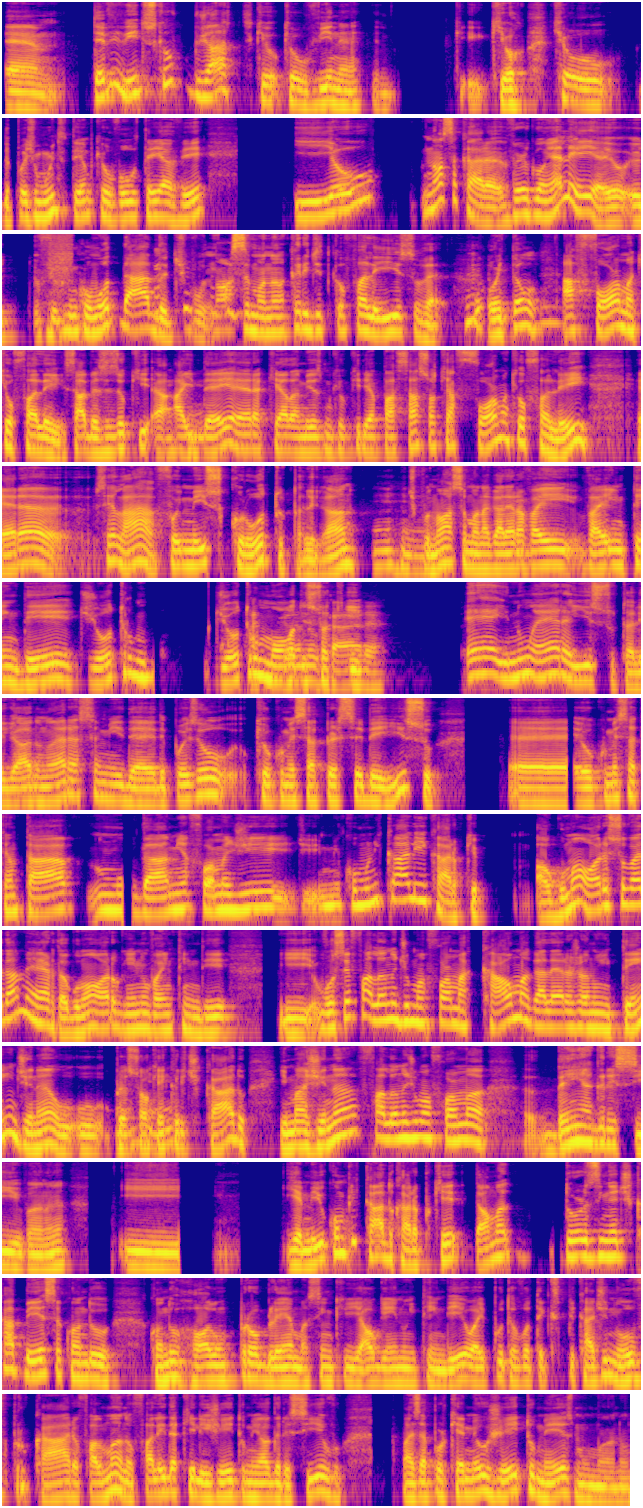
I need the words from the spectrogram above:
teve vídeos que eu já. que eu, que eu vi, né? Que, que, eu, que eu. Depois de muito tempo que eu voltei a ver. E eu nossa, cara, vergonha alheia. Eu, eu, eu fico incomodado. tipo, nossa, mano, não acredito que eu falei isso, velho. Ou então, a forma que eu falei, sabe? Às vezes eu, a, a, uhum. ideia era aquela mesmo que eu queria passar, só que a forma que eu falei era, sei lá, foi meio escroto, tá ligado? Uhum. Tipo, nossa, mano, a galera vai, vai entender de outro, de outro modo isso aqui. Cara. É, e não era isso, tá ligado? Não era essa a minha ideia. Depois eu, que eu comecei a perceber isso, é, eu comecei a tentar mudar a minha forma de, de me comunicar ali, cara. Porque alguma hora isso vai dar merda, alguma hora alguém não vai entender. E você falando de uma forma calma, a galera já não entende, né? O, o pessoal uhum. que é uhum. criticado. Imagina falando de uma forma eh, bem agressiva, né? E, e é meio complicado, cara, porque dá uma dorzinha de cabeça quando, quando rola um problema, assim, que alguém não entendeu. Aí, puta, eu vou ter que explicar de novo pro cara. Eu falo, mano, eu falei daquele jeito meio agressivo, mas é porque é meu jeito mesmo, mano.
